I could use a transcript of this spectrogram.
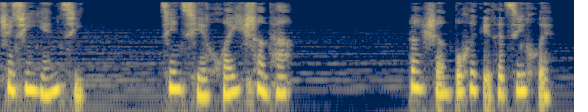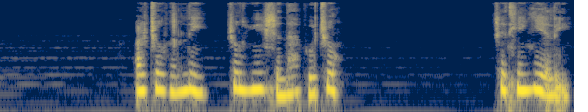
治军严谨，兼且怀疑上他，当然不会给他机会。而周文丽终于忍耐不住。这天夜里，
